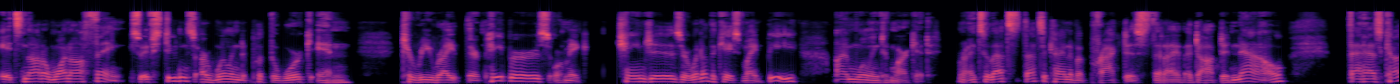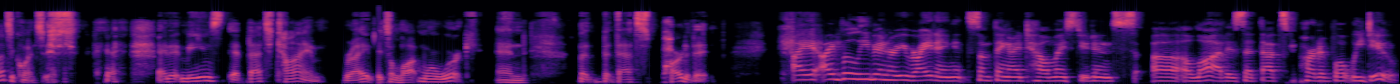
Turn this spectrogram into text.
it's not a one-off thing. So if students are willing to put the work in to rewrite their papers or make changes or whatever the case might be, I'm willing to market. Right. So that's, that's a kind of a practice that I've adopted now that has consequences. and it means that that's time, right? It's a lot more work. And, but, but that's part of it. I, I believe in rewriting. It's something I tell my students uh, a lot is that that's part of what we do.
